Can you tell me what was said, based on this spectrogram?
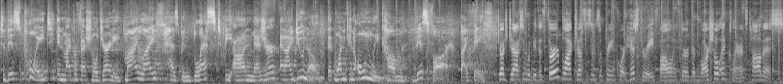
to this point in my professional journey. My life has been blessed beyond measure, and I do know that one can only come this far by faith. Judge Jackson would be the third black justice in Supreme Court history, following Thurgood Marshall and Clarence Thomas.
